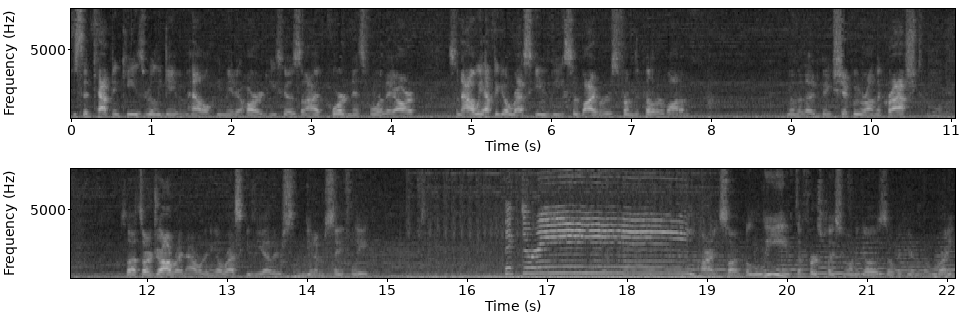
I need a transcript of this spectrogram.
She said. Captain Keyes really gave him hell. He made it hard. He goes, and I have coordinates for where they are. So now we have to go rescue the survivors from the Pillar of Autumn. Remember that big ship we were on that crashed? Yeah. So that's our job right now. We're going to go rescue the others and get them safely. Victory! Alright, so I believe the first place we want to go is over here to the right.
